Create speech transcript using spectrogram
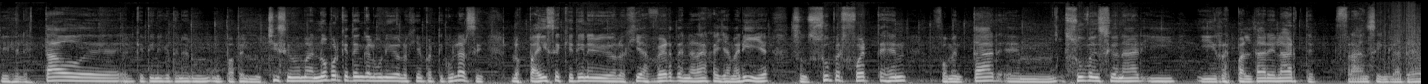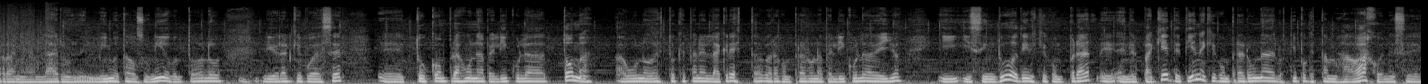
que es el Estado de- el que tiene que tener un, un papel muchísimo más, no porque tenga alguna ideología en particular, si los países que tienen ideologías verdes, naranjas y amarillas son súper fuertes en fomentar, em, subvencionar y, y respaldar el arte. Francia, Inglaterra, ni hablar, en el mismo Estados Unidos, con todo lo liberal que puede ser, eh, tú compras una película, toma a uno de estos que están en la cresta para comprar una película de ellos y, y sin duda tienes que comprar, eh, en el paquete tienes que comprar una de los tipos que están más abajo en ese,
